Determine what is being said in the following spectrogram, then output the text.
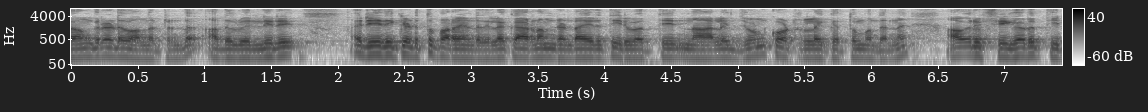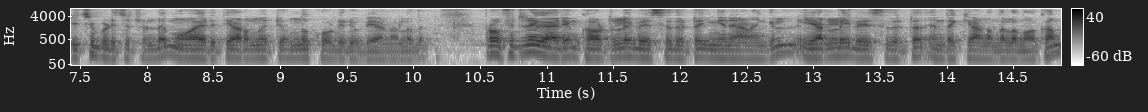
ഡോങ്ഗ്രേഡ് വന്നിട്ടുണ്ട്. അത് വലിയൊരു രീതിക്ക് എടുത്ത് പറയേണ്ടതില്ല. കാരണം രണ്ടായിരത്തി ഇരുപത്തി നാല് ജൂൺ ക്വാർട്ടറിലേക്ക് എത്തുമ്പോൾ തന്നെ ആ ഒരു ഫിഗർ തിരിച്ചു പിടിച്ചിട്ടുണ്ട്. മൂവായിരത്തി അറുന്നൂറ്റി ഒന്ന് കോടി രൂപയാണുള്ളത്. പ്രോഫിറ്റിന്റെ കാര്യം ക്വാർട്ടർലി ബേസ് ചെയ്തിട്ട് ഇങ്ങനെയാണെങ്കിൽ ഇയർലി ബേസ് ചെയ്തിട്ട് എന്തൊക്കെയാണെന്നുള്ളത് നോക്കാം.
